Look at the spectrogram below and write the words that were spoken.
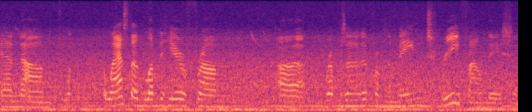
And um, last, I'd love to hear from a representative from the Maine Tree Foundation.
